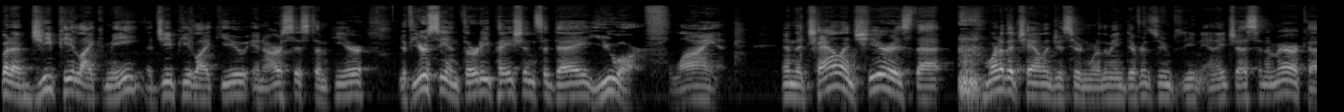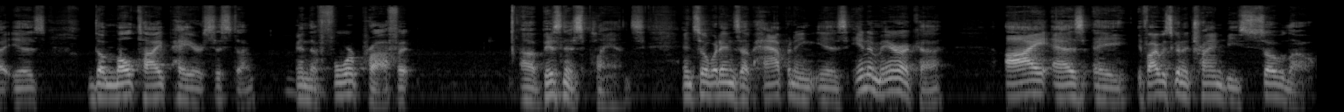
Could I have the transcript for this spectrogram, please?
But a GP like me, a GP like you in our system here, if you're seeing 30 patients a day, you are flying. And the challenge here is that one of the challenges here, and one of the main differences between NHS and America is the multi payer system and the for profit uh, business plans. And so what ends up happening is in America, I, as a, if I was going to try and be solo,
